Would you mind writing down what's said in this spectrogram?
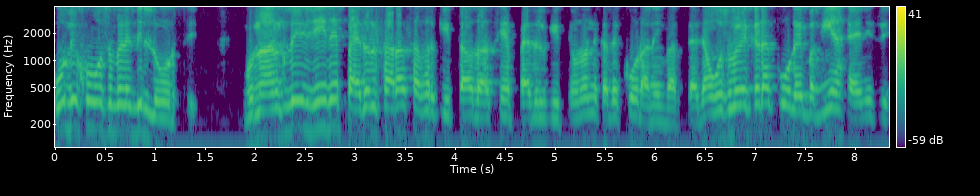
ਉਹ ਦੇਖੋ ਉਸ ਵੇਲੇ ਦੀ ਲੋੜ ਸੀ। ਗੁਰੂ ਨਾਨਕ ਦੇਵ ਜੀ ਨੇ ਪੈਦਲ ਸਾਰਾ ਸਫ਼ਰ ਕੀਤਾ, ਉਦਾਸੀਆਂ ਪੈਦਲ ਕੀਤੇ ਉਹਨਾਂ ਨੇ ਕਦੇ ਘੋੜਾ ਨਹੀਂ ਵਰਤਿਆ ਜਾਂ ਉਸ ਵੇਲੇ ਕਿਹੜਾ ਘੋੜੇ ਬੱਗੀਆਂ ਹੈ ਨਹੀਂ ਸੀ,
